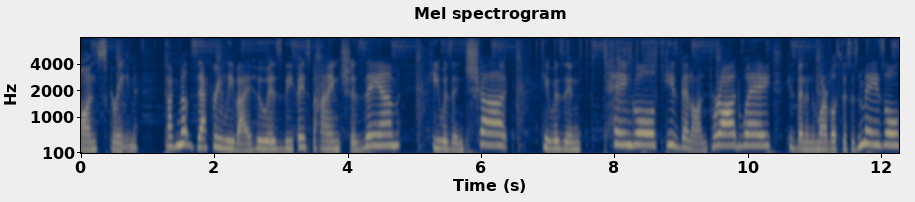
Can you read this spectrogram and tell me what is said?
on screen. Talking about Zachary Levi, who is the face behind Shazam. He was in Chuck. He was in Tangled. He's been on Broadway. He's been in The Marvelous Mrs. Maisel.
